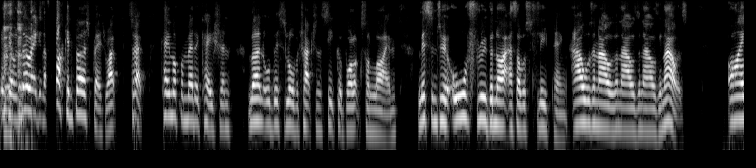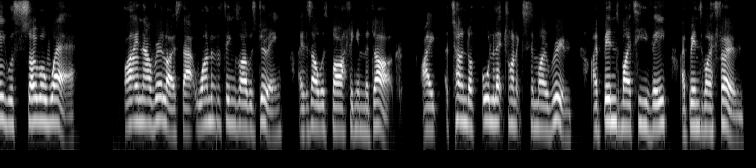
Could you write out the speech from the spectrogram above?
if there was no egg in the fucking first place, right? So came off on medication, learned all this law of attraction secret bollocks online, listened to it all through the night as I was sleeping, hours and hours and hours and hours and hours. I was so aware I now realize that one of the things I was doing is I was bathing in the dark. I turned off all electronics in my room. I binned my TV. I binned my phone.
